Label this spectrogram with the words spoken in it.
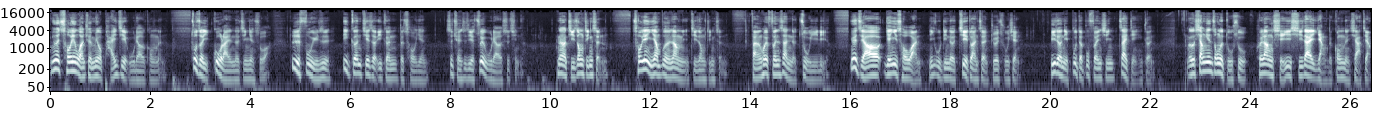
因为抽烟完全没有排解无聊的功能。作者以过来人的经验说啊，日复一日，一根接着一根的抽烟，是全世界最无聊的事情了。那集中精神，抽烟一样不能让你集中精神。反而会分散你的注意力，因为只要烟一抽完，尼古丁的戒断症就会出现，逼得你不得不分心再点一根。而香烟中的毒素会让血液携带氧的功能下降，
